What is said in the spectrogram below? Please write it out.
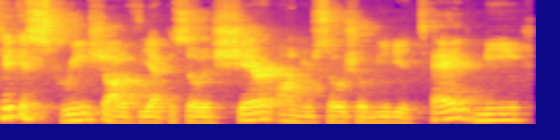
take a screenshot of the episode and share it on your social media. Tag me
